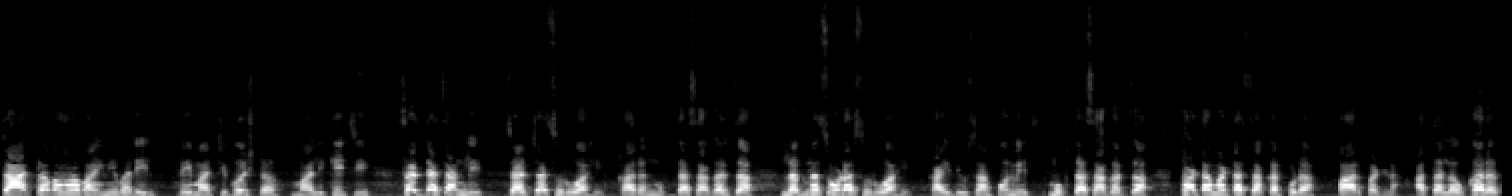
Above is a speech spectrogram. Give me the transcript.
स्टार प्रवाह वाहिनीवरील प्रेमाची गोष्ट मालिकेची सध्या चांगलीच चर्चा सुरू आहे. कारण मुक्तासागरचा लग्न सोहळा सुरू आहे. काही दिवसांपूर्वीच मुक्तासागरचा थाटामाटा साखरपुडा पार पडला. आता लवकरच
